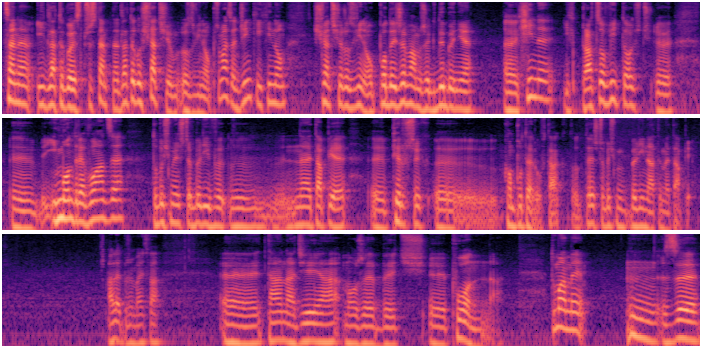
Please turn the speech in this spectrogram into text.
cenę i dlatego jest przystępne, dlatego świat się rozwinął. Proszę Państwa, dzięki Chinom świat się rozwinął. Podejrzewam, że gdyby nie e, Chiny, ich pracowitość e, e, i mądre władze, to byśmy jeszcze byli w, na etapie pierwszych komputerów, tak? To, to jeszcze byśmy byli na tym etapie. Ale proszę Państwa, ta nadzieja może być płonna. Tu mamy z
